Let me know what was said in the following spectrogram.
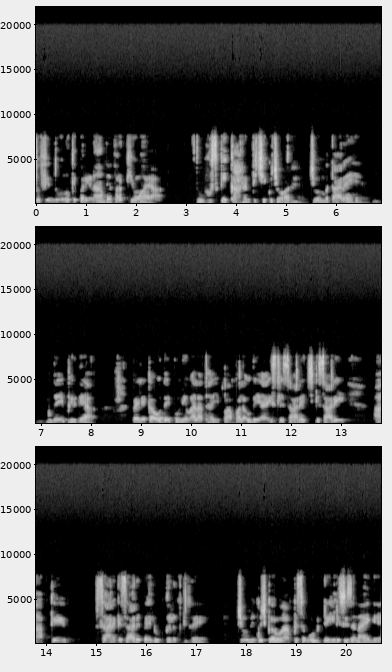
तो फिर दोनों के परिणाम में फ़र्क क्यों आया? तो उसके कारण पीछे कुछ और है जो हम बता रहे हैं। उदय फिर गया। पहले का उदय पुण्य वाला था ये पाप वाला उदय आया इसलिए सारे के सारे आपके सारे के सारे पहलू गलत गिर रहे जो भी कुछ करो आपके सब उल्टे ही डिसीज़न आएँगे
